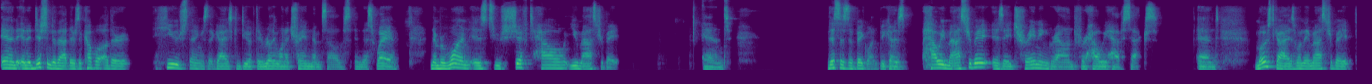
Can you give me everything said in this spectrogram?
And in addition to that, there's a couple other huge things that guys can do if they really want to train themselves in this way. Number one is to shift how you masturbate. And this is a big one because how we masturbate is a training ground for how we have sex. And most guys, when they masturbate,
